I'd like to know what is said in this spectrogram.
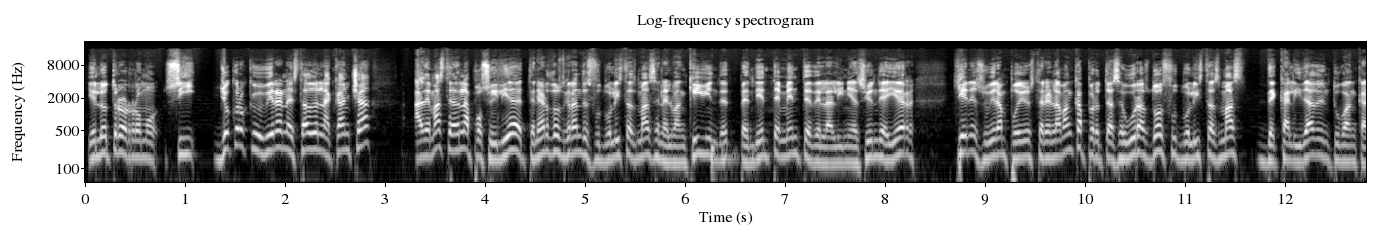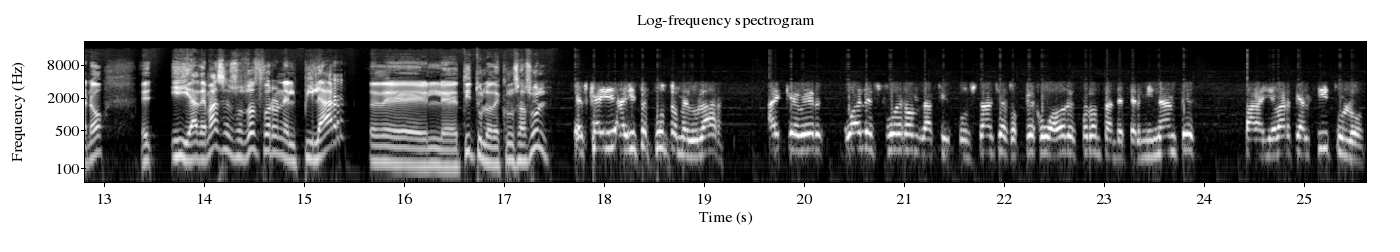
y el otro Romo. Si yo creo que hubieran estado en la cancha, además te dan la posibilidad de tener dos grandes futbolistas más en el banquillo, independientemente de la alineación de ayer, quienes hubieran podido estar en la banca, pero te aseguras dos futbolistas más de calidad en tu banca, ¿no? Eh, y además esos dos fueron el pilar eh, del eh, título de Cruz Azul. Es que ahí, ahí está el punto medular. Hay que ver cuáles fueron las circunstancias o qué jugadores fueron tan determinantes para llevarte al título.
